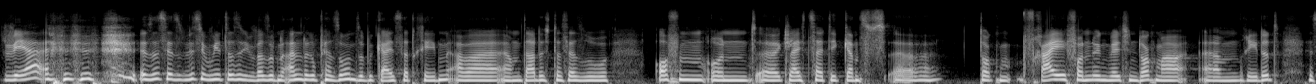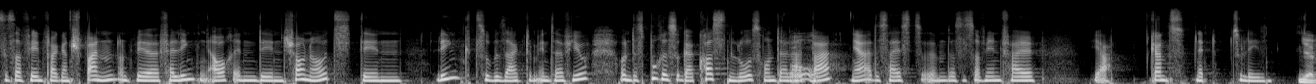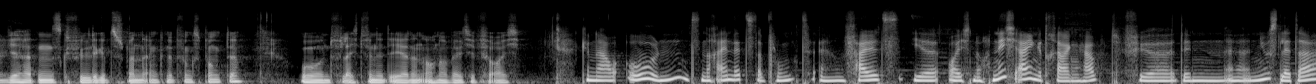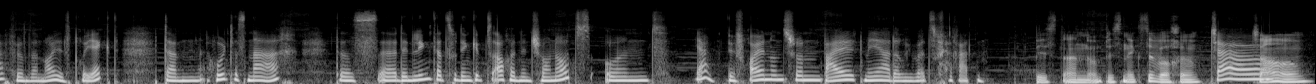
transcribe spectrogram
wer, es ist jetzt ein bisschen weird, dass wir über so eine andere Person so begeistert reden, aber ähm, dadurch, dass er so offen und äh, gleichzeitig ganz äh, frei von irgendwelchen Dogma ähm, redet, ist es auf jeden Fall ganz spannend und wir verlinken auch in den Show Notes den Link zu besagtem Interview und das Buch ist sogar kostenlos runterladbar. Oh. Ja, das heißt, ähm, das ist auf jeden Fall ja ganz nett zu lesen. Ja, wir hatten das Gefühl, da gibt es spannende Anknüpfungspunkte und vielleicht findet ihr ja dann auch noch welche für euch. Genau, und noch ein letzter Punkt. Äh, falls ihr euch noch nicht eingetragen habt für den äh, Newsletter, für unser neues Projekt, dann holt es nach. Das, äh, den Link dazu, den gibt es auch in den Show Notes. Und ja, wir freuen uns schon bald mehr darüber zu verraten. Bis dann und bis nächste Woche. Ciao. Ciao.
